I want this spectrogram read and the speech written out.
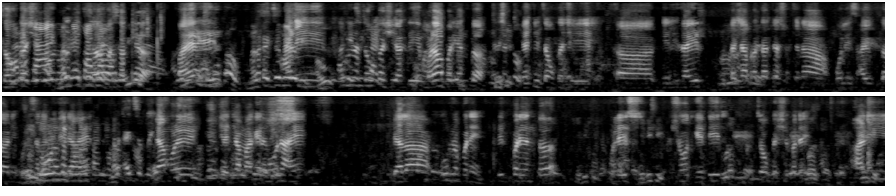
चौकशीतून सर्व सत्य बाहेर येईल आणि पूर्ण चौकशी अगदी मुळापर्यंत याची चौकशी केली जाईल तशा प्रकारच्या सूचना पोलीस आयुक्त आणि पोलिसांना दिलेल्या आहेत. त्यामुळे याच्या मागे कोण आहे त्याला पूर्णपणे तिथपर्यंत पोलीस शोध घेतील चौकशीमध्ये आणि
